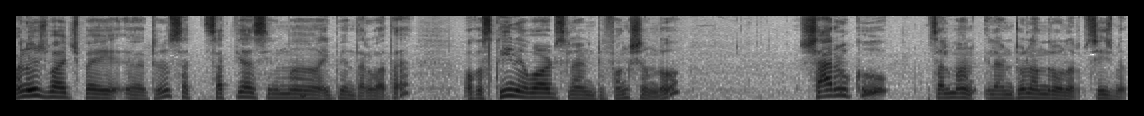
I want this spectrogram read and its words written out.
మనోజ్ వాజ్పేయి యాక్టర్ సత్ సత్య సినిమా అయిపోయిన తర్వాత ఒక స్క్రీన్ అవార్డ్స్ లాంటి ఫంక్షన్లో షారూక్ సల్మాన్ ఇలాంటి వాళ్ళు అందరూ ఉన్నారు స్టేజ్ మీద.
